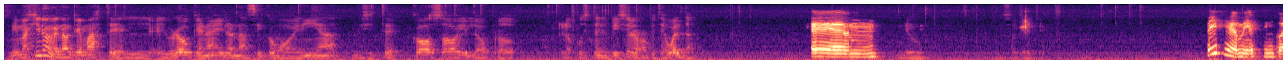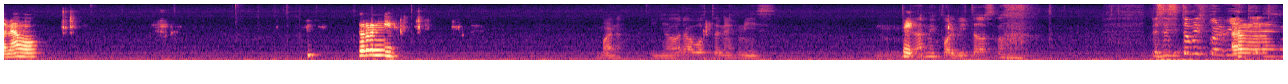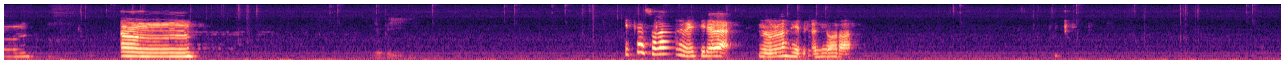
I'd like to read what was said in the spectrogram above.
Me imagino que no quemaste el, el Broken Iron así como venía. Lo hiciste coso y lo, pro- lo pusiste en el piso y lo rompiste de vuelta. Em, No. Soquete. Te dije que me dio cinco nabo. Turnip. Bueno, y ahora vos tenés mis. ¿Me Sí. das mis polvitos? Necesito mis polvitos. Um, um, Yupi. estas hojas las voy a tirar a... No, no las voy a tirar, las voy a guardar.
